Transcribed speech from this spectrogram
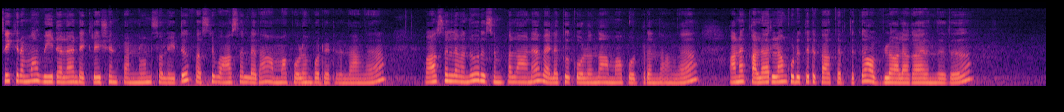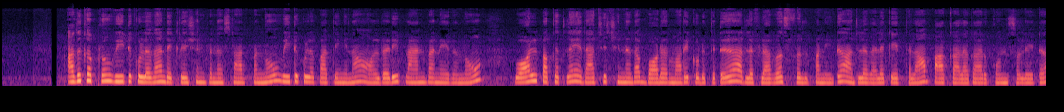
சீக்கிரமாக வீடெல்லாம் டெக்கரேஷன் பண்ணணுன்னு சொல்லிட்டு ஃபஸ்ட்டு வாசலில் தான் அம்மா கோலம் போட்டுட்டு இருந்தாங்க. வாசலில் வந்து ஒரு சிம்பிளான விளக்கு கோலம் தான் அம்மா போட்டிருந்தாங்க. ஆனால் கலர்லாம் கொடுத்துட்டு பார்க்குறதுக்கு அவ்வளோ அழகாக இருந்தது. அதுக்கப்புறம் வீட்டுக்குள்ளே தான் டெக்கரேஷன் பண்ண ஸ்டார்ட் பண்ணோம். வீட்டுக்குள்ளே பார்த்தீங்கன்னா ஆல்ரெடி பிளான் பண்ணியிருந்தோம். வால் பக்கத்தில் ஏதாச்சும் சின்னதாக பார்டர் மாதிரி கொடுத்துட்டு அதில் ஃப்ளவர்ஸ் ஃபில் பண்ணிவிட்டு அதில் விளக்கேற்றலாம் பார்க்க அழகாக இருக்கும்னு சொல்லிட்டு.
